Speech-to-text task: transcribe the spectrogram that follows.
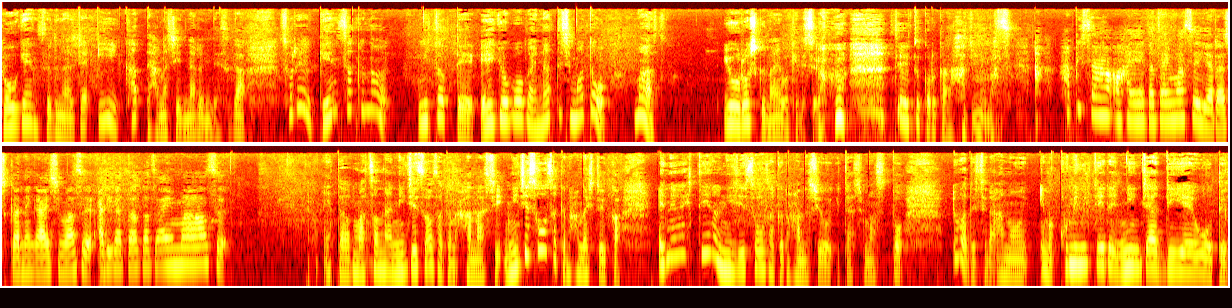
表現するならじゃあいいかって話になるんですが、それが原作のにとって営業妨害になってしまうと、まあ、よろしくないわけですよ。っていうところから始めます。あ、ハピさんおはようございます。よろしくお願いします。ありがとうございます。えっと、まあ、そんな二次創作の話、二次創作の話というか、NFT の二次創作の話をいたしますと、要はですね、あの、今コミュニティで忍者 DAO って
